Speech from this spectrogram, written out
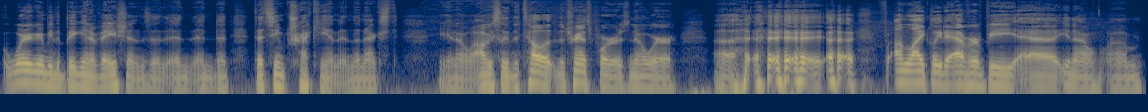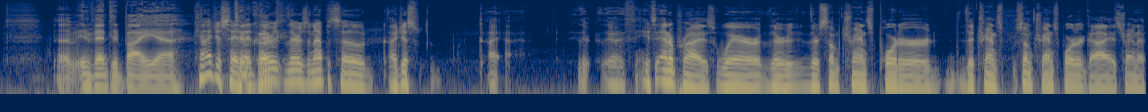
what are going to be the big innovations and, and, and that that seem Trekian in the next you know obviously the tele the transporter is nowhere uh, unlikely to ever be uh, you know um, uh, invented by uh, Can I just say Tim that there, there's an episode I just I, there, there- it's Enterprise where there there's some transporter the trans some transporter guy is trying to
